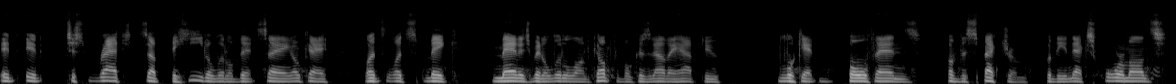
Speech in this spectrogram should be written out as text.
it it just ratchets up the heat a little bit, saying, okay, let's let's make management a little uncomfortable because now they have to look at both ends of the spectrum for the next four months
